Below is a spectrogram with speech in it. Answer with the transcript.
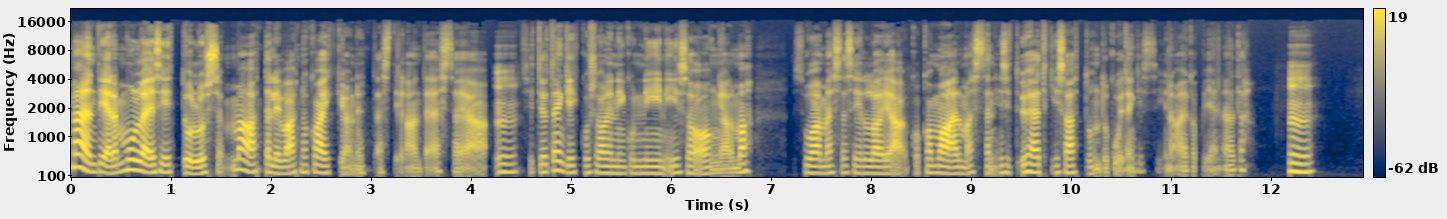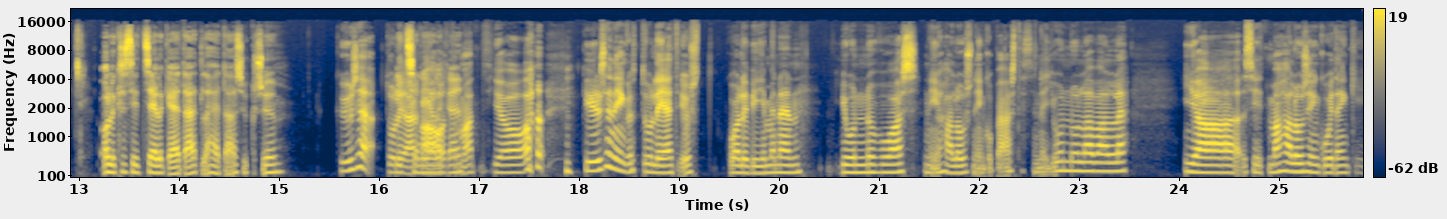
mä en tiedä, mulle ei siitä tullut se. Mä ajattelin vaan, että no kaikki on nyt tässä tilanteessa ja Mm. sitten jotenkin, kun se oli niin, kuin niin iso ongelma Suomessa silloin ja koko maailmassa, niin sitten yhdet kisat tuntui kuitenkin siinä aika pieneltä. Mm. Oliko se sitten selkeää, että lähdetään syksyyn? Kyllä se tuli Pizzan aika automaat. Joo, kyllä se niin kuin tuli, että just kun oli viimeinen junnuvuosi, niin halusi niin kuin päästä sinne junnulavalle. Ja sitten mä halusin kuitenkin,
